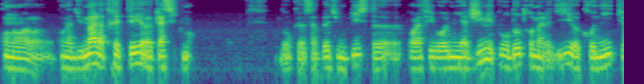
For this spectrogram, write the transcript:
qu'on a, a du mal à traiter classiquement. Donc ça peut être une piste pour la fibromyalgie, mais pour d'autres maladies chroniques,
